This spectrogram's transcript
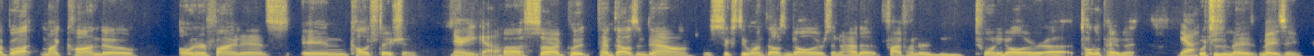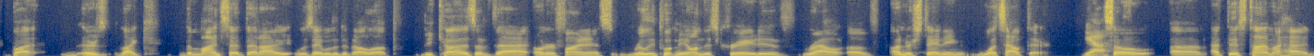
I bought my condo owner finance in College Station. there you go Uh, so I put ten thousand down. It was sixty one thousand dollars, and I had a five hundred and twenty dollar uh, total payment, yeah which is ama- amazing. But there's like the mindset that I was able to develop because of that owner finance really put me on this creative route of understanding what's out there. yeah So um, at this time, I had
